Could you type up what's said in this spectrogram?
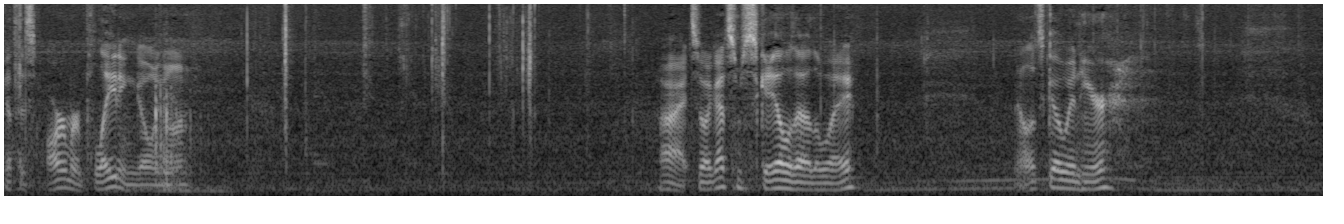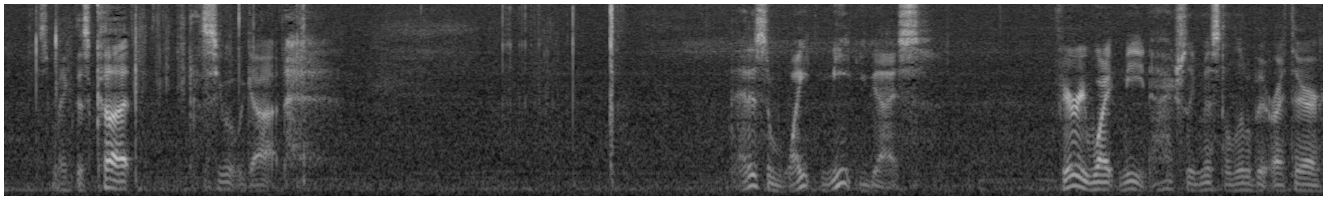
Got this armor plating going on. Alright, so I got some scales out of the way. Now let's go in here. Let's make this cut and see what we got. That is some white meat, you guys. Very white meat. I actually missed a little bit right there.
